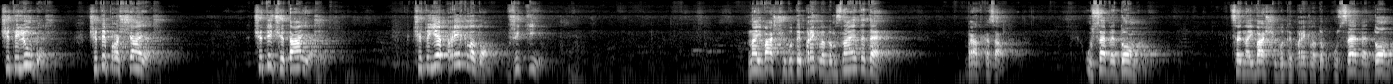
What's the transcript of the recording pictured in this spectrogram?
чи ти любиш, чи ти прощаєш, чи ти читаєш, чи ти є прикладом в житті. Найважче бути прикладом, знаєте де? Брат казав. У себе вдома. Це найважче бути прикладом у себе вдома.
